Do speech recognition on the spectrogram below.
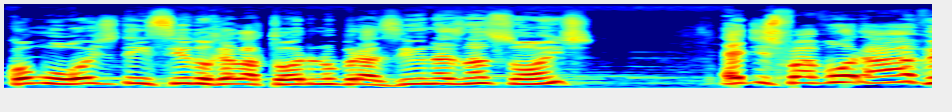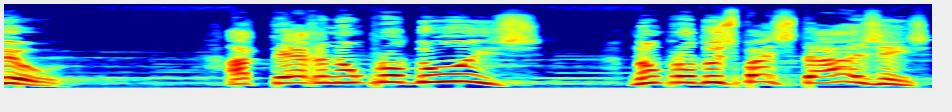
como hoje tem sido o relatório no Brasil e nas nações. É desfavorável. A terra não produz, não produz pastagens.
